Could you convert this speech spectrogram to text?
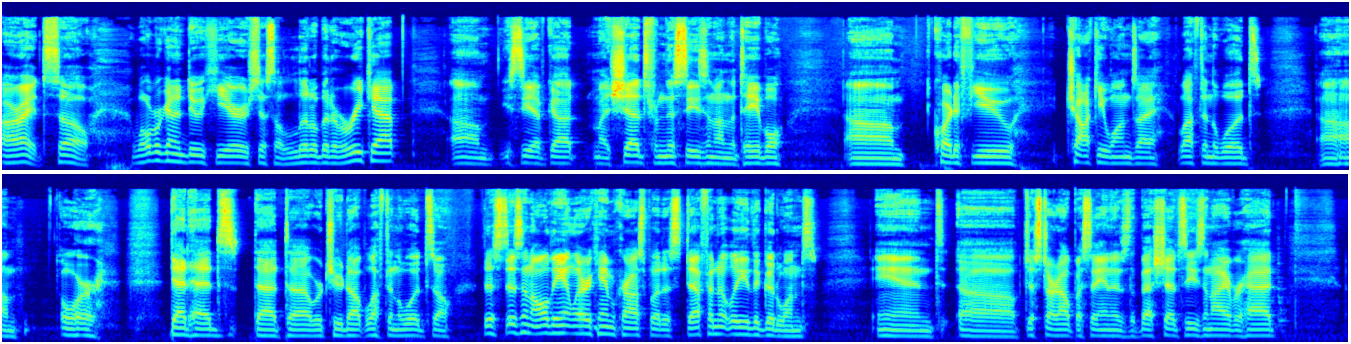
All right, so what we're gonna do here is just a little bit of a recap. Um, you see, I've got my sheds from this season on the table. Um, quite a few chalky ones I left in the woods, um, or deadheads that uh, were chewed up, left in the woods. So this isn't all the antler I came across, but it's definitely the good ones. And uh, just start out by saying it's the best shed season I ever had.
